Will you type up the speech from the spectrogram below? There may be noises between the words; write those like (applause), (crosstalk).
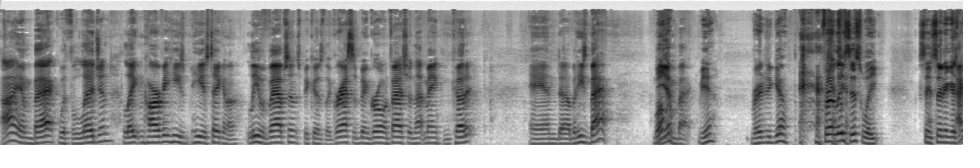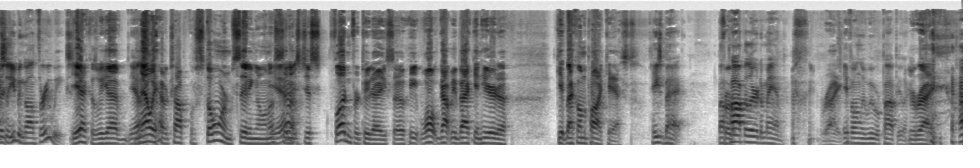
I am back with the legend, Leighton Harvey. He's he has taken a leave of absence because the grass has been growing faster than that man can cut it. And uh, but he's back. Welcome Yeah. back. Yeah, ready to go (laughs) for at least this week. Considering it's Actually, been, you've been gone three weeks. yeah, because we got Yeah. now we have a tropical storm sitting on us, and it's just flooding for two days. So he Walt got me back in here to get back on the podcast. He's back by For- popular demand. (laughs) Right, If only we were popular. you're right. (laughs)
